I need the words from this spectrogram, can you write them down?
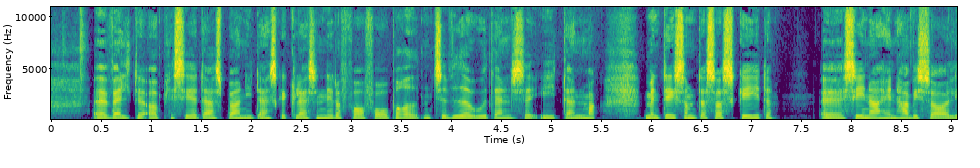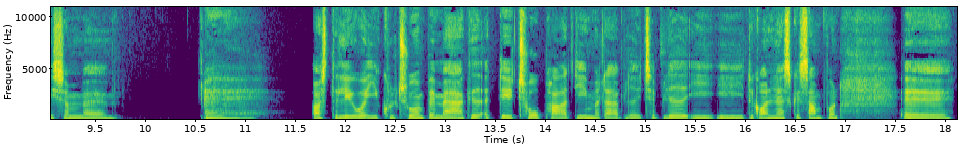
øh, valgte at placere deres børn i danske klasser, netop for at forberede dem til videre uddannelse i Danmark. Men det, som der så skete øh, senere hen, har vi så ligesom... Øh, øh, os, der lever i kulturen, bemærket, at det er to paradigmer, der er blevet etableret i, i det grønlandske samfund. Øh,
